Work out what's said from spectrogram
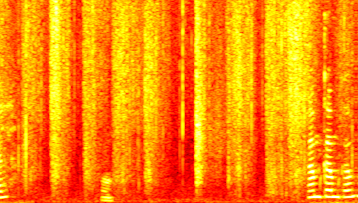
L. Come come come.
